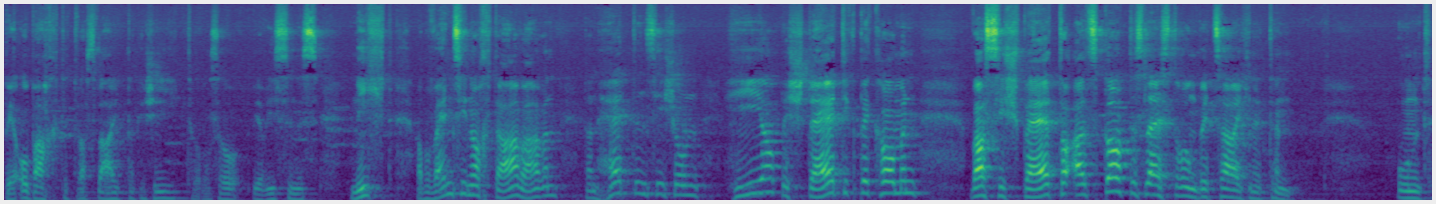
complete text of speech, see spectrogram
beobachtet, was weiter geschieht oder so, wir wissen es nicht. Aber wenn sie noch da waren, dann hätten sie schon hier bestätigt bekommen, was sie später als Gotteslästerung bezeichneten und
